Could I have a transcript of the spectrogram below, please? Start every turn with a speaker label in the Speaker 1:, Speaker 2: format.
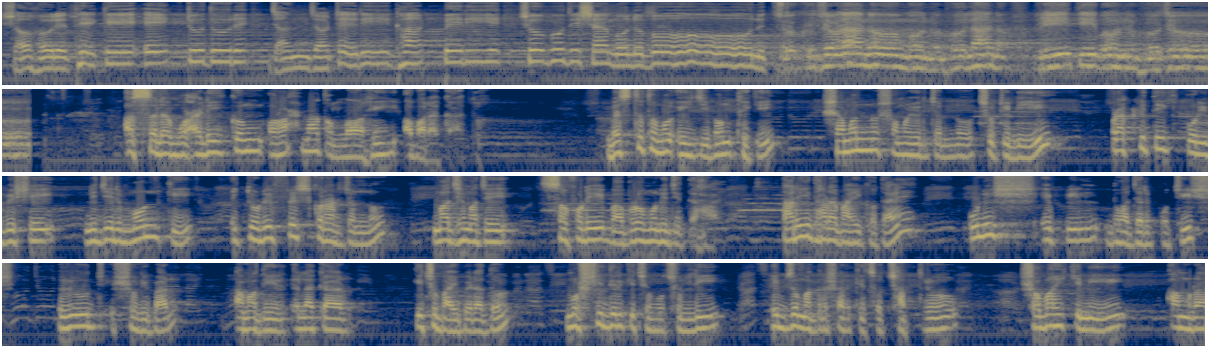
Speaker 1: শহর থেকে একটু দূরে যানজটেরই ঘাট পেরিয়ে সবুজ শ্যামল বন। চোখ জোড়ানো, মন ভোলানো, প্রীতি বন ভোজ।
Speaker 2: আসসালামু আলাইকুম রহমাতুল্লাহি আবরাকাত ব্যস্ততম এই জীবন থেকে সামান্য সময়ের জন্য ছুটি নিয়ে প্রাকৃতিক পরিবেশে নিজের মনকে একটু রিফ্রেশ করার জন্য মাঝে মাঝে সফরে বা ভ্রমণে যেতে হয়। তারই ধারাবাহিকতায় উনিশ এপ্রিল দু হাজার পঁচিশ, রোজ শনিবার আমাদের এলাকার কিছু ভাই বেড়াদর মসজিদের কিছু মুসল্লি, হিফজ মাদ্রাসার কিছু ছাত্র, সবাইকে নিয়ে আমরা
